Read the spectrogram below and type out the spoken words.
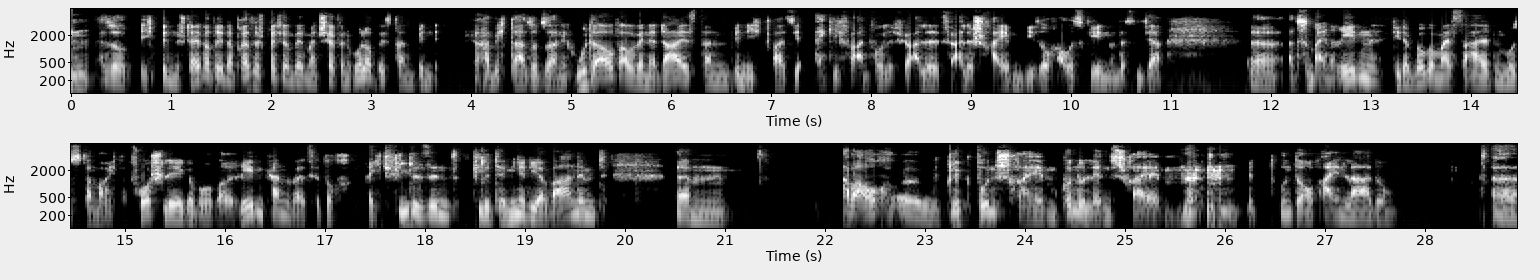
also ich bin stellvertretender Pressesprecher und wenn mein Chef in Urlaub ist, dann bin, habe ich da sozusagen den Hut auf, aber wenn er da ist, dann bin ich quasi eigentlich verantwortlich für alle, für alle Schreiben, die so rausgehen und das sind ja äh, also zum einen Reden, die der Bürgermeister halten muss, da mache ich dann Vorschläge, worüber er reden kann, weil es ja doch recht viele sind, viele Termine, die er wahrnimmt. Ähm, aber auch äh, Glückwunsch schreiben, Kondolenz schreiben, mitunter auch Einladung. Äh,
